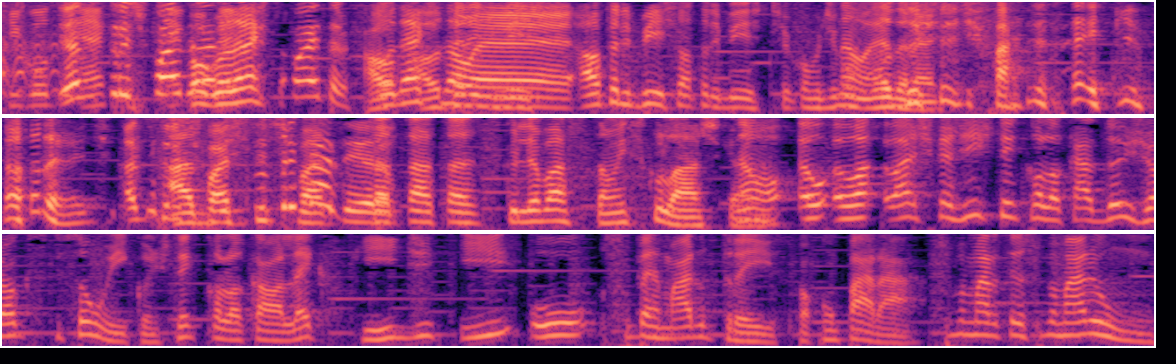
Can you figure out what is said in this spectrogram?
que Golden Axe. Street Fighter, né? Golden Street Fighter. Golden Axe não, é Altered Beast, Altered Beast. Eu confundi com Não, é do Golden Axe. Street Fighter, tá ignorante. A do A Street Fighter brincadeira. tá, tá, tá escolhendo bastante esculacho, cara. Não, eu, eu- eu acho que a gente tem que colocar dois jogos que são ícones. Tem que colocar o Alex Kidd e o Super Mario 3, pra comparar. Super Mario 3 e Super Mario 1.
